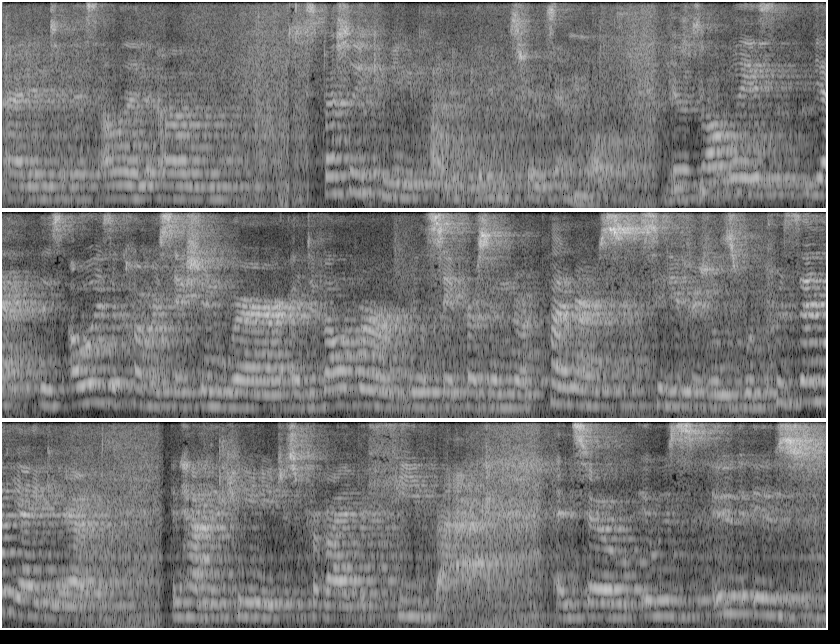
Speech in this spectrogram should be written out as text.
add into this, Ellen, um, especially community planning meetings, for example, there's always, yeah, there's always a conversation where a developer, real estate person, or planners, city officials would present the idea and have the community just provide the feedback. And so it was it, it was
